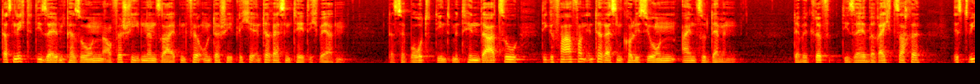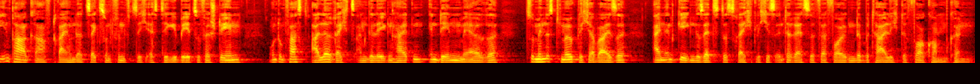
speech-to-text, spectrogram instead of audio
dass nicht dieselben Personen auf verschiedenen Seiten für unterschiedliche Interessen tätig werden. Das Verbot dient mithin dazu, die Gefahr von Interessenkollisionen einzudämmen. Der Begriff dieselbe Rechtssache ist wie in § 356 StGB zu verstehen und umfasst alle Rechtsangelegenheiten, in denen mehrere, zumindest möglicherweise, ein entgegengesetztes rechtliches Interesse verfolgende Beteiligte vorkommen können.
